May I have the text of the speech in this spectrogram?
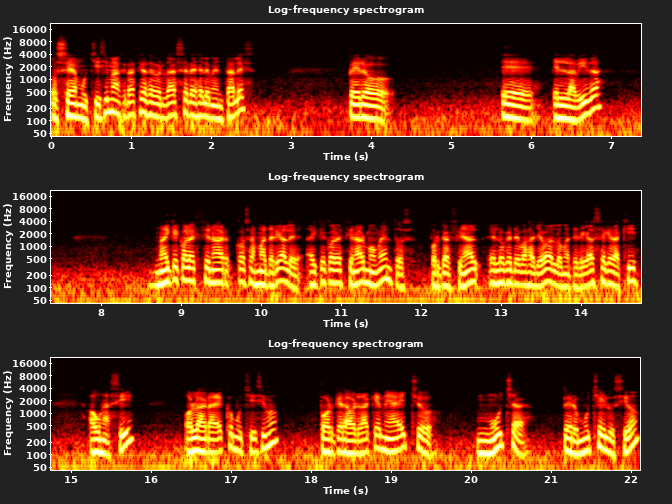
O sea, muchísimas gracias de verdad, seres elementales. Pero eh, en la vida no hay que coleccionar cosas materiales, hay que coleccionar momentos, porque al final es lo que te vas a llevar, lo material se queda aquí. Aún así, os lo agradezco muchísimo, porque la verdad que me ha hecho mucha, pero mucha ilusión.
